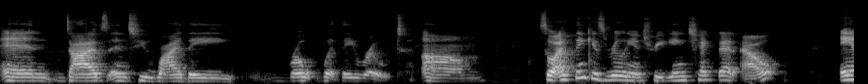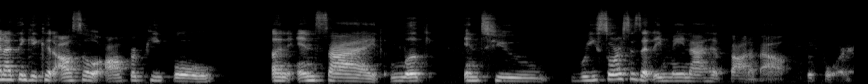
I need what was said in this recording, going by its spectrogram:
and dives into why they wrote what they wrote. Um, so I think it's really intriguing. Check that out. And I think it could also offer people an inside look into resources that they may not have thought about before,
